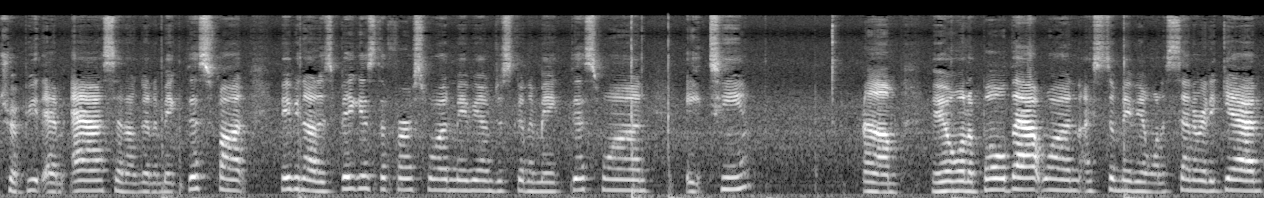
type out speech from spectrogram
Trebuchet MS, and I'm going to make this font maybe not as big as the first one. Maybe I'm just going to make this one 18. Um, maybe I want to bold that one. I still maybe I want to center it again.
